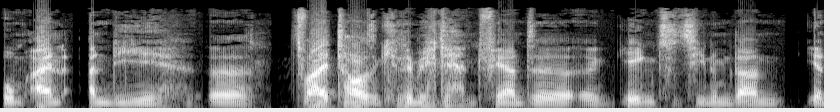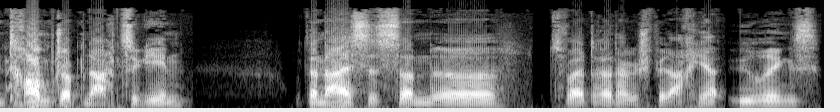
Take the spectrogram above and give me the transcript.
um ein an die äh, 2000 Kilometer entfernte äh, Gegend zu ziehen, um dann ihren Traumjob nachzugehen. Und dann heißt es dann äh, zwei, drei Tage später, ach ja, übrigens,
